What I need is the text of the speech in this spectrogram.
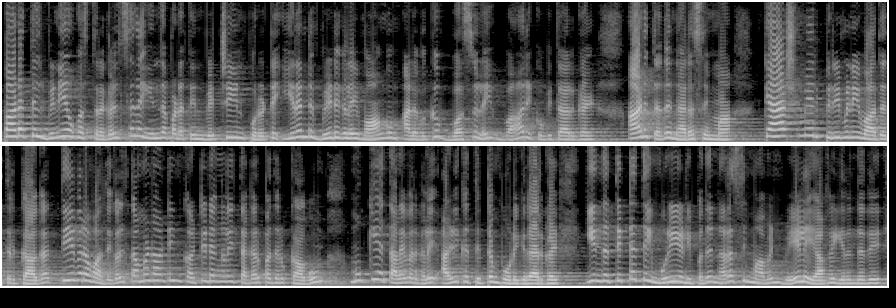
படத்தில் விநியோகஸ்தர்கள் சில இந்த படத்தின் வெற்றியின் பொருட்டு இரண்டு வீடுகளை வாங்கும் அளவுக்கு வசூலை வாரி குவித்தார்கள். அடுத்தது நரசிம்மா. காஷ்மீர் பிரிவினைவாதத்திற்காக தீவிரவாதிகள் தமிழ்நாட்டின் கட்டிடங்களை தகர்ப்பதற்காகவும் முக்கிய தலைவர்களை அழிக்க திட்டம் போடுகிறார்கள். இந்த திட்டத்தை முறியடிப்பது நரசிம்மாவின் வேலையாக இருந்தது.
